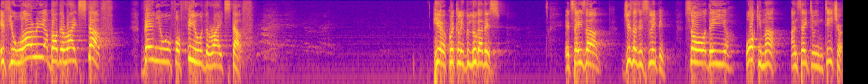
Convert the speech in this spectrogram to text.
If you worry about the right stuff, then you will fulfill the right stuff. Here, quickly look at this. It says uh, Jesus is sleeping. So they woke him up and said to him, Teacher,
